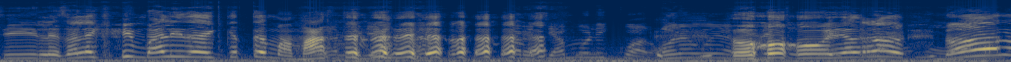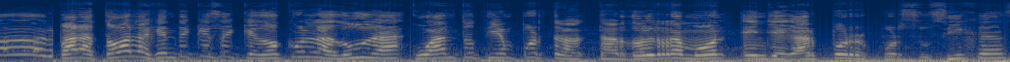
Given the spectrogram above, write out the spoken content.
si le sale aquí inválida, es que te mamaste. Parecíamos licuadora, güey. Oh, el no, no, no. Para toda la gente que se quedó con la duda, ¿cuánto tiempo tardó el Ramón en llegar por, por sus hijas?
